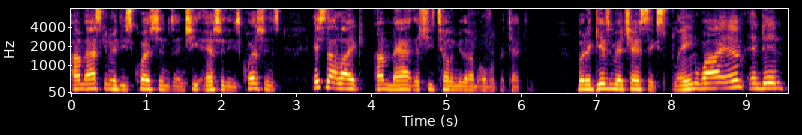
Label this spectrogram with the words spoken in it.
I'm asking her these questions and she answered these questions, it's not like I'm mad that she's telling me that I'm overprotective. But it gives me a chance to explain why I am. And then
